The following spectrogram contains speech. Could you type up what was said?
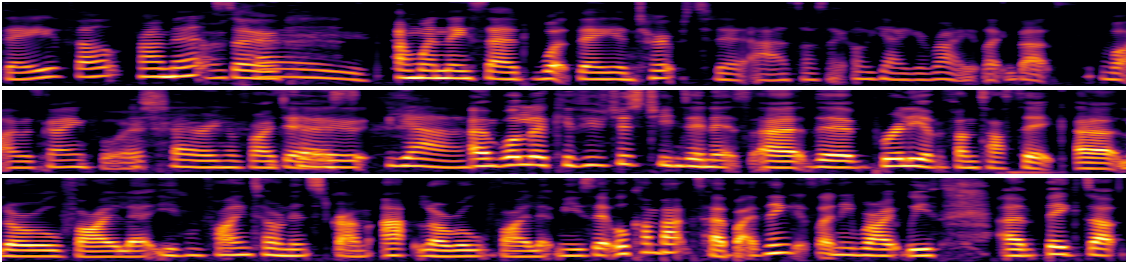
they felt from it. Okay. So, and when they said what they interpreted it as, I was like, oh yeah, you're right. Like that's what I was going for. Sharing of ideas. So yeah. Um, well, look, if you've just tuned in, it's uh, the brilliant, fantastic uh, Laurel Violet. You can find her on Instagram at Laurel Violet Music. We'll come back to her, but I think it's only right we've um, bigged up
